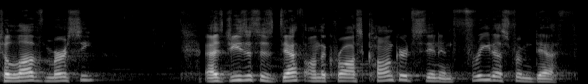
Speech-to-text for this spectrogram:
To love mercy, as Jesus' death on the cross conquered sin and freed us from death,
